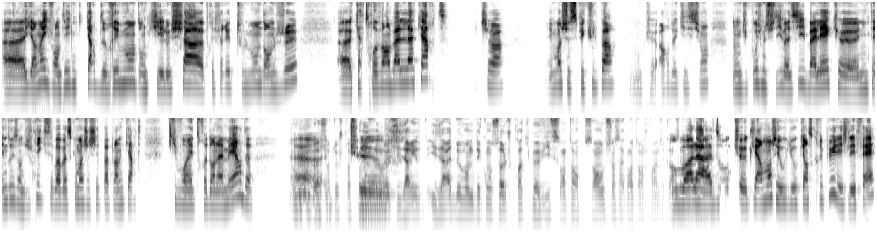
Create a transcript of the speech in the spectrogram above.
Euh, Il y en a, ils vendaient une carte de Raymond, donc qui est le chat préféré de tout le monde dans le jeu. Euh, 80 balles la carte, tu vois. Et moi, je spécule pas, donc euh, hors de question. Donc du coup, je me suis dit, vas-y, Balek, euh, Nintendo, ils ont du fric. C'est pas parce que moi, j'achète pas plein de cartes qui vont être dans la merde. Oui, bah, Euh, surtout je pense que Nintendo s'ils arrivent, ils arrêtent de vendre des consoles, je crois qu'ils peuvent vivre 100 ans, 100 ou 150 ans, je crois un truc comme ça. Voilà, donc clairement, j'ai eu aucun scrupule et je l'ai fait.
